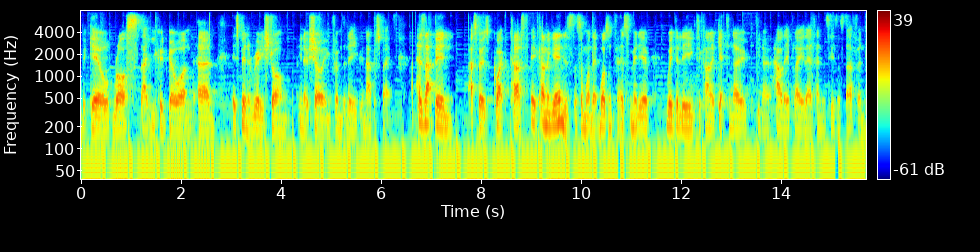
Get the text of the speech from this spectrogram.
McGill, Ross, that you could go on. Um, it's been a really strong, you know, showing from the league in that respect. Has that been, I suppose, quite tough? It coming in as someone that wasn't as familiar with the league to kind of get to know, you know, how they play, their tendencies and stuff. And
